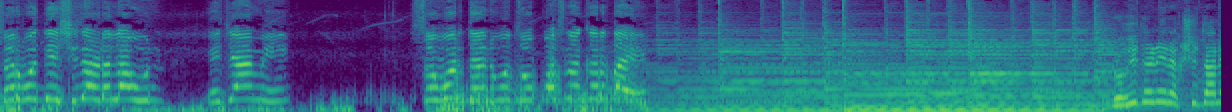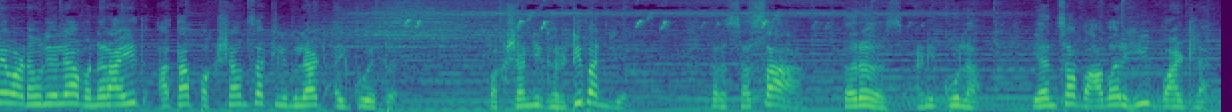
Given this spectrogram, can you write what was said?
सर्व देशी झाडं लावून याचे आम्ही संवर्धन व जोपासना करत आहे. रोहित आणि रक्षिताने वाढवलेल्या वनराईत आता पक्ष्यांचा किलबिलाट ऐकू येतोय. पक्ष्यांनी घरटी बांधली तर ससा तरस आणि कुला यांचा वावरही वाढलाय.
